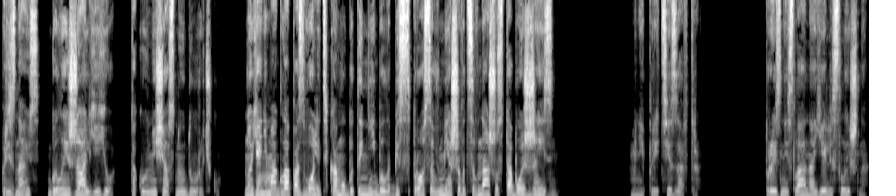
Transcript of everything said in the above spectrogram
Признаюсь, было и жаль ее, такую несчастную дурочку. Но я не могла позволить кому бы то ни было без спроса вмешиваться в нашу с тобой жизнь. «Мне прийти завтра», — произнесла она еле слышно.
